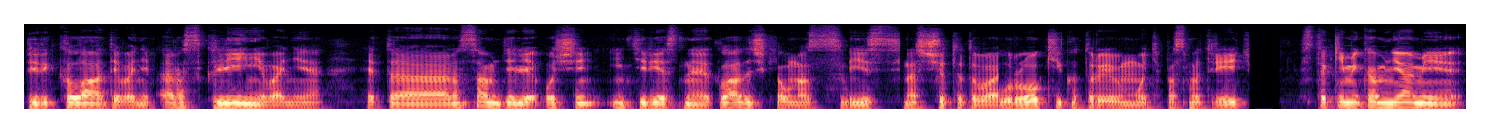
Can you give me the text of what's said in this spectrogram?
перекладывание, расклинивание, это на самом деле очень интересная кладочка. У нас есть насчет этого уроки, которые вы можете посмотреть. С такими камнями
